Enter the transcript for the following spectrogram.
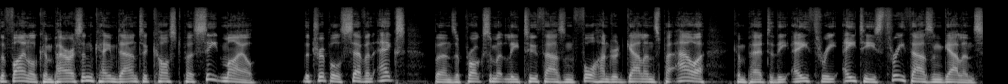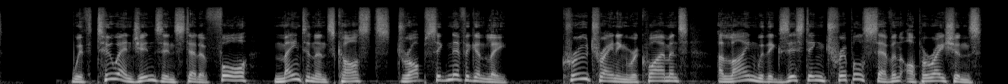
The final comparison came down to cost per seat mile. The 777X burns approximately 2,400 gallons per hour compared to the A380's 3,000 gallons. With two engines instead of four, maintenance costs drop significantly. Crew training requirements align with existing 777 operations.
